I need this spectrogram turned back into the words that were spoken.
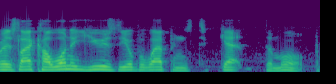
But it's like I want to use the other weapons to get them up.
